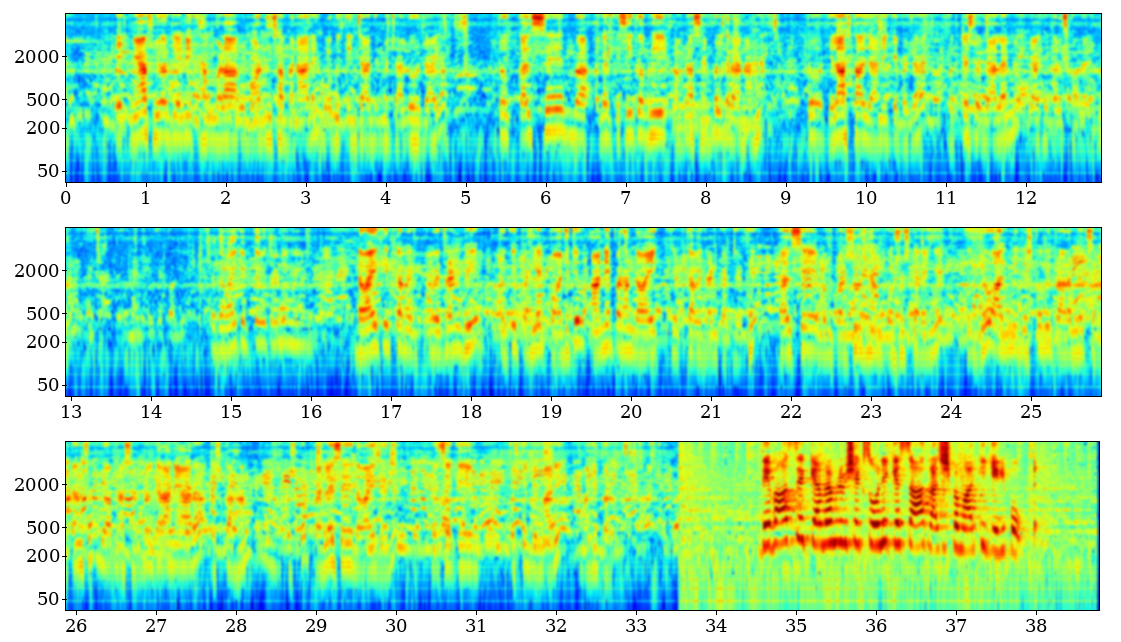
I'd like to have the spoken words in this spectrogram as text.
एक नया फीवर क्लिनिक हम बड़ा मॉडर्न सा बना रहे हैं, वो भी तीन चार दिन में चालू हो जाएगा। तो कल से अगर किसी को भी अपना सैंपल कराना है तो जिला अस्पताल जाने के बजाय उत्कृष्ट विद्यालय में या कि गर्ल्स कॉलेज में तो दवाई किट का वितरण दवाई किट का वितरण भी क्योंकि पहले पॉजिटिव आने पर हम दवाई किट का वितरण करते थे। कल से एवं परसों से हम कोशिश करेंगे कि जो आदमी जिसको भी प्रारंभिक सिम्टम्स हैं जो अपना सैंपल कराने आ रहा है उसका हम उसको पहले से ही दवाई दे दें जिससे कि उसकी बीमारी वहीं पर देवास से कैमरा अभिषेक सोनी के साथ राजेश पवार की ये रिपोर्ट।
